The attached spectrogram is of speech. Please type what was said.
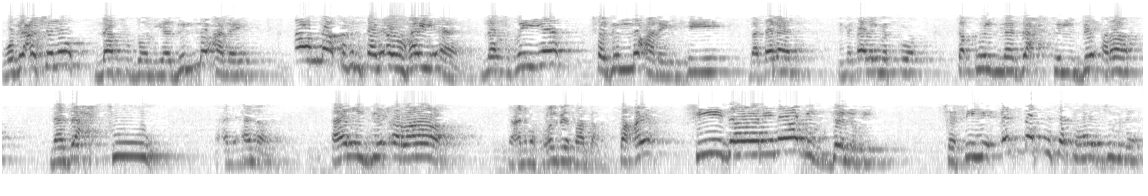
وضع شنو؟ لفظ يدل عليه. أو لا قسم ثاني أو هيئة لفظية تدل عليه. مثلا المثال المذكور. تقول نزحت البئر نزحت يعني أنا البئر يعني مفعول به طبعا. صحيح؟ في دارنا بالدلو. ففيه عدة نسب هذه الجملة.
